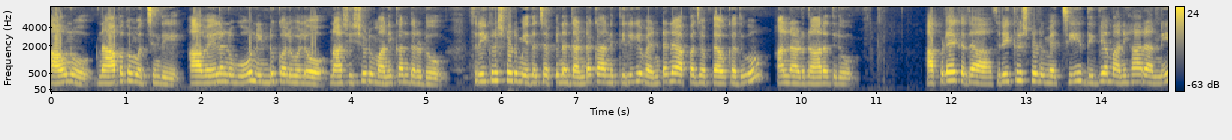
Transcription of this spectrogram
అవును జ్ఞాపకం వచ్చింది. ఆ వేళ నువ్వు నిండు కొలువులో నా శిష్యుడు మణికందరుడు. శ్రీకృష్ణుడి మీద చెప్పిన దండకాన్ని తిరిగి వెంటనే అప్పజెప్పావు కదూ? అన్నాడు నారదుడు. అప్పుడే కదా శ్రీకృష్ణుడు మెచ్చి దివ్య మణిహారాన్ని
